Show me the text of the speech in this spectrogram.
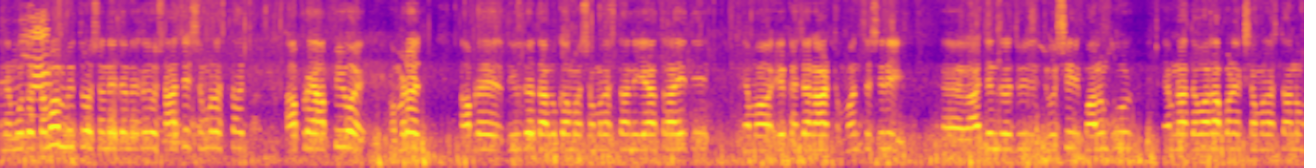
અને હું તો તમામ મિત્રો સનેજને કહ્યું સાચી સમરસતા આપણે આપવી હોય. હમણાં જ આપણે દીવદર તાલુકામાં સમરસતાની યાત્રા આવી હતી. એમાં એક હજાર આઠ મંત શ્રી અ, જોશી પાલનપુર એમના દ્વારા પણ એક સમરસતાનું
